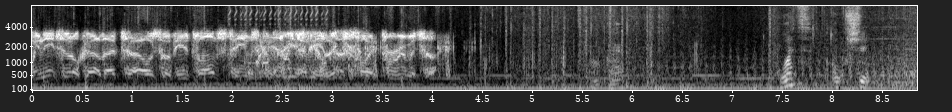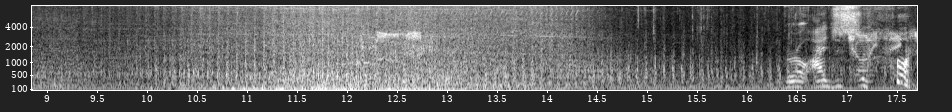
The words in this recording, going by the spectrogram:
We need to knock out that tower so the advanced teams can electrified perimeter. Okay. What? Oh shit. Bro, I just Charlie 6, what's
